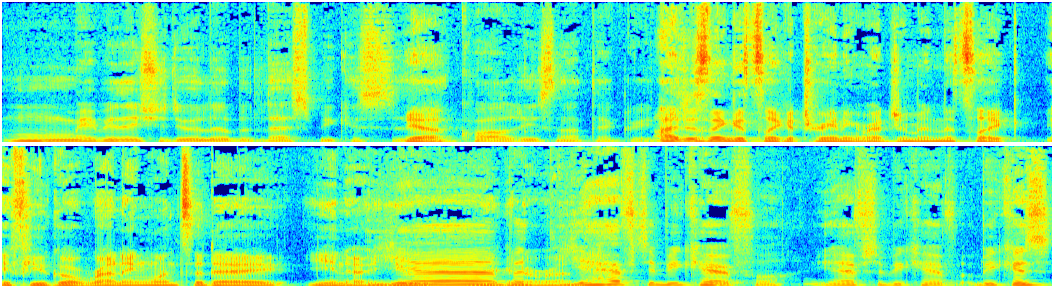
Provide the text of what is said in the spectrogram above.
mm, maybe they should do a little bit less because Yeah. the quality is not that great. I just think it's like a training regimen. It's like if you go running once a day, you know, you, yeah, you're going to but run. you have to be careful. You have to be careful because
